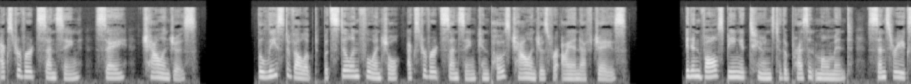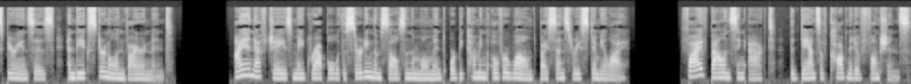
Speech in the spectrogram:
extrovert sensing, SE, challenges. The least developed but still influential extrovert sensing can pose challenges for INFJs. It involves being attuned to the present moment, sensory experiences, and the external environment. INFJs may grapple with asserting themselves in the moment or becoming overwhelmed by sensory stimuli. 5. Balancing Act The Dance of Cognitive Functions.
